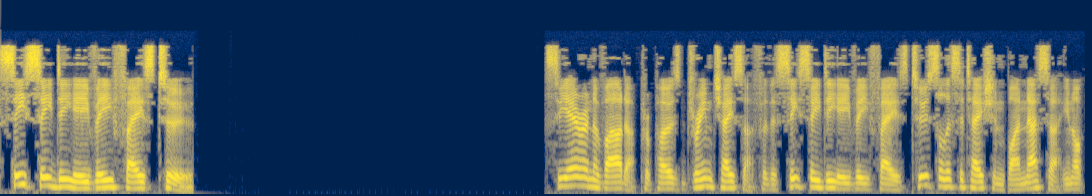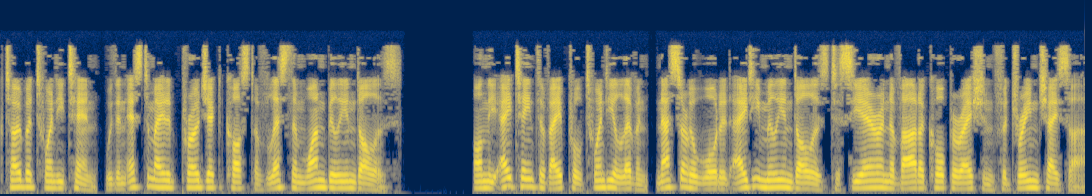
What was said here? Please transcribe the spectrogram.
CCDEV Phase 2. Sierra Nevada proposed Dream Chaser for the CCDEV Phase 2 solicitation by NASA in October 2010, with an estimated project cost of less than $1 billion. On 18 April 2011, NASA awarded $80 million to Sierra Nevada Corporation for Dream Chaser.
